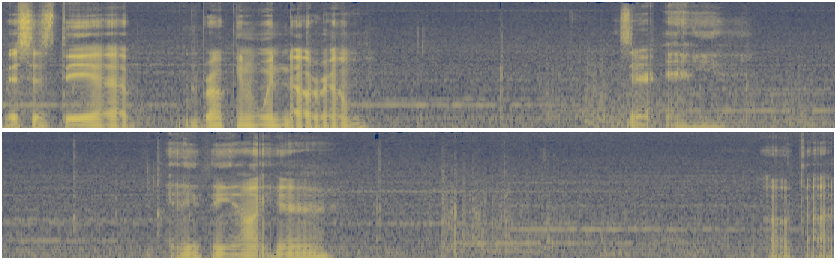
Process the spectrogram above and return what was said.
This is the uh, broken window room. Is there any anything out here? Oh god.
